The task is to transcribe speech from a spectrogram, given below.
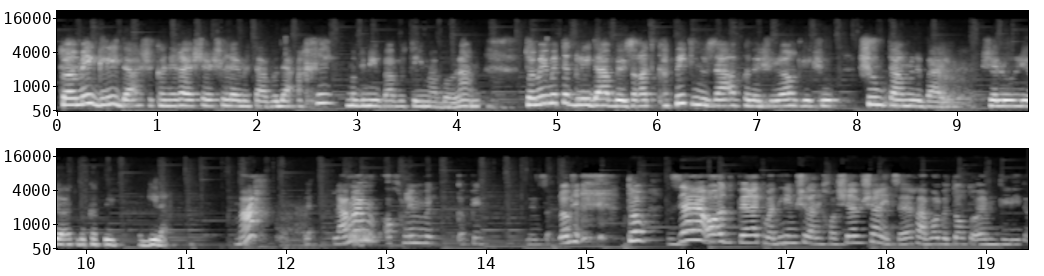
תואמי גלידה, שכנראה שיש להם את העבודה הכי מגניבה וטעימה בעולם, טועמים את הגלידה בעזרת כפית מזהב כדי שלא ירגישו שום טעם לוואי שעלול להיות בכפית רגילה. מה? למה הם אוכלים כפית? לא משנה. טוב, זה היה עוד פרק מדהים של אני חושב שאני צריך לעבוד בתור טועם גלידה.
